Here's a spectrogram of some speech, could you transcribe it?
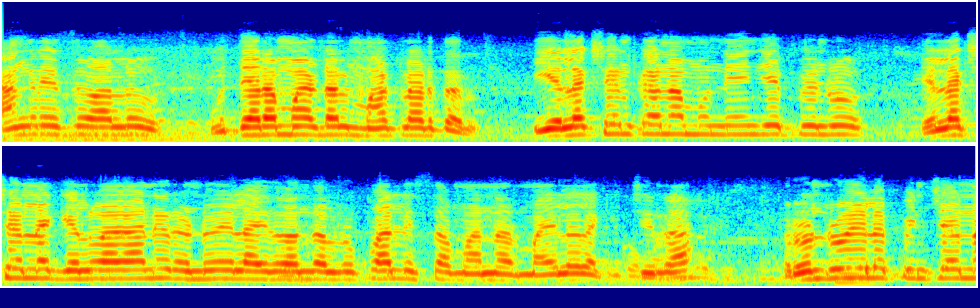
కాంగ్రెస్ వాళ్ళు ఉద్దర మాటలు మాట్లాడతారు. ఈ ఎలక్షన్ కన్నా ముందు ఏం చెప్పిండ్రు ఎలక్షన్లో గెలవగానే రెండు వేల ఐదు వందల రూపాయలు ఇస్తామన్నారు మహిళలకు. ఇచ్చిండ్రా రెండు వేల పింఛన్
